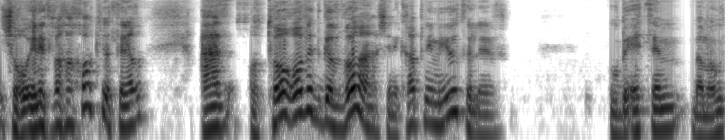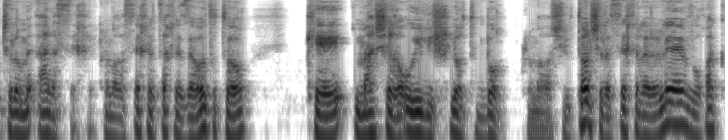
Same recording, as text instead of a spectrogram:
שרואה לטווח רחוק יותר, אז אותו רובד גבוה שנקרא פנימיות הלב, הוא בעצם במהות שלו מעל השכל. כלומר השכל צריך לזהות אותו כמה שראוי לשלוט בו. כלומר השלטון של השכל על הלב הוא רק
